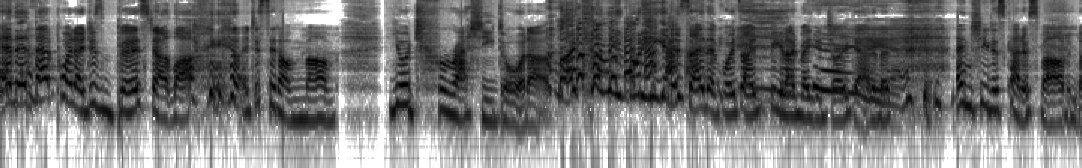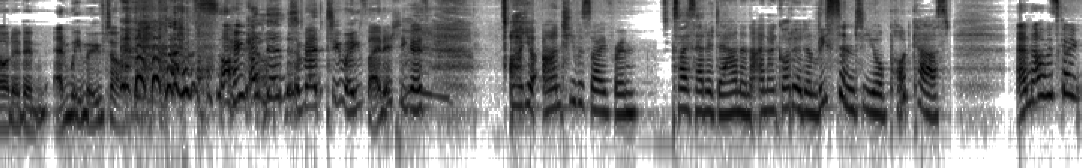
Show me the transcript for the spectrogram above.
And at that point, I just burst out laughing. I just said, "Oh, mum, you're trashy daughter." Like, I mean, what are you going to say at that point? So I figured I'd make a joke out of it. And she just kind of smiled and nodded, and, and we moved on. so, and then about two weeks later, she goes, "Oh, your auntie was over and." So I sat her down and, and I got her to listen to your podcast. And I was going,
